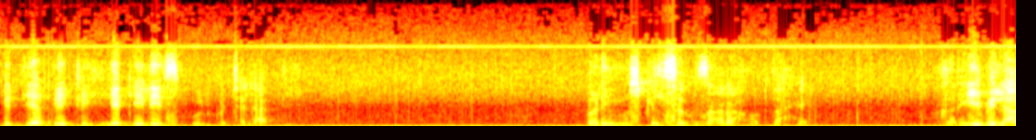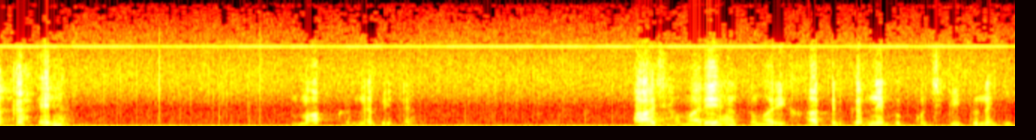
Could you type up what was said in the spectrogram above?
विद्या बेटी ही अकेली स्कूल को चलाती। बड़ी मुश्किल से गुजारा होता है। गरीब इलाका है ना? माफ़ करना बेटा। आज हमारे यहाँ तुम्हारी खातिर करने को कुछ भी तो नहीं।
